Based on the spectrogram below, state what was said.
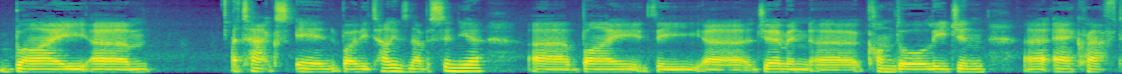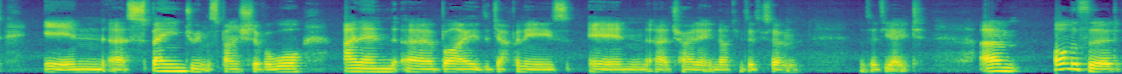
by um, attacks in by the Italians in Abyssinia. Uh, by the uh, German uh, Condor Legion uh, aircraft in uh, Spain during the Spanish Civil War, and then uh, by the Japanese in uh, China in 1937 and 38. Um, on the 3rd,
